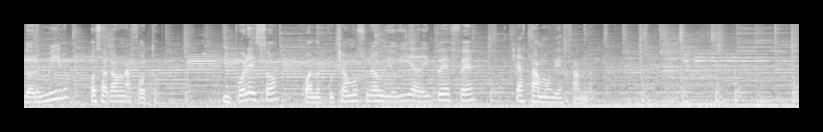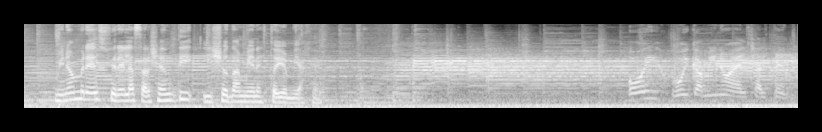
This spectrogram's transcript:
dormir o sacar una foto. Y por eso, cuando escuchamos una audioguía de IPF, ya estamos viajando. Mi nombre es Fiorella Sargenti y yo también estoy en viaje. Hoy voy camino a El Chaltén.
